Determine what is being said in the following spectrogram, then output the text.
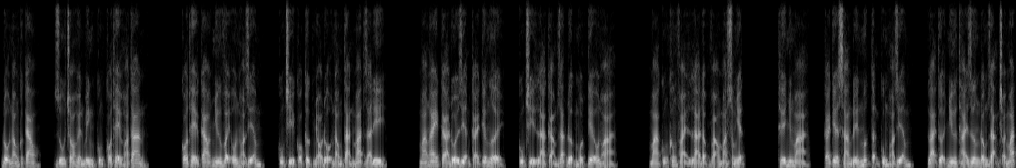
Độ nóng cực cao, dù cho huyền binh cũng có thể hòa tan. Có thể cao như vậy ôn hỏa diễm, cũng chỉ có cực nhỏ độ nóng tản mát ra đi. Mà ngay cả đối diện cái tia người, cũng chỉ là cảm giác được một tia ôn hòa, mà cũng không phải là đập vào mặt sóng nhiệt. Thế nhưng mà, cái tia sáng đến mức tận cùng hỏa diễm, lại tựa như thái dương đồng dạng trói mắt,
